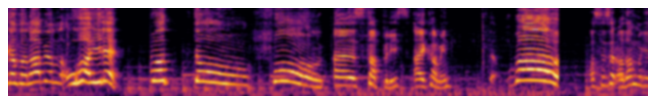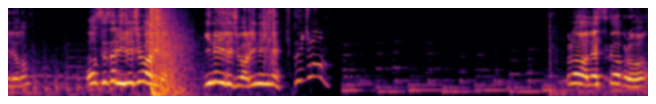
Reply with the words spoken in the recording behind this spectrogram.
kafa? Ne yapıyorsun? Oha hile. What the fuck? Uh, stop please. I come in. Wow! Aa Sezer adam mı geliyor lan? O Sezer hileci var yine. Yine hileci var yine yine. Hücum. Bro let's go bro.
